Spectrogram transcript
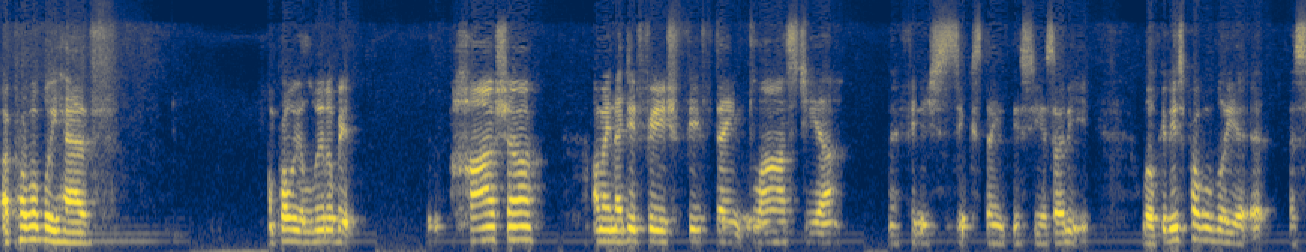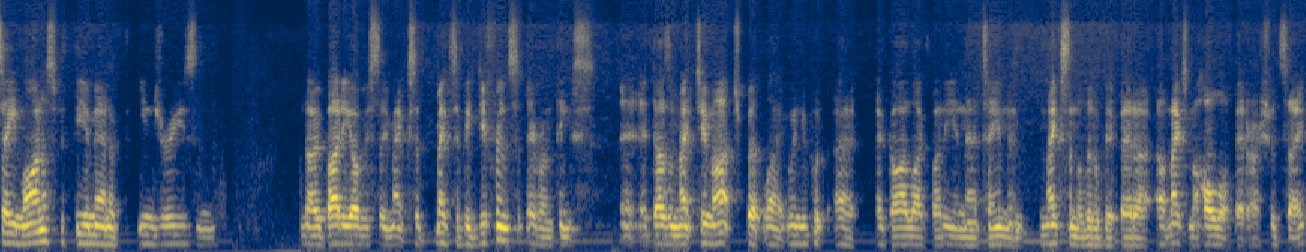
I probably have I'm probably a little bit harsher. I mean, they did finish 15th last year. They finished 16th this year. So, look, it is probably a, a C minus with the amount of injuries and nobody obviously makes a makes a big difference. Everyone thinks it doesn't make too much, but like when you put a, a guy like Buddy in that team, it makes them a little bit better. It makes them a whole lot better, I should say.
